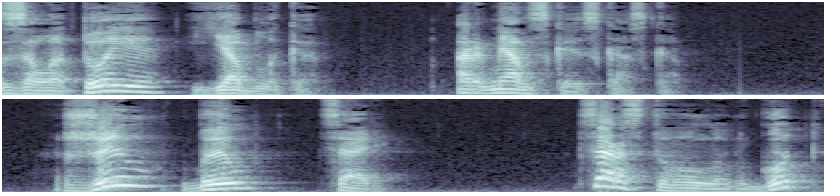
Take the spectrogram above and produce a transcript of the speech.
Золотое яблоко. Армянская сказка. Жил-был царь. Царствовал он год,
